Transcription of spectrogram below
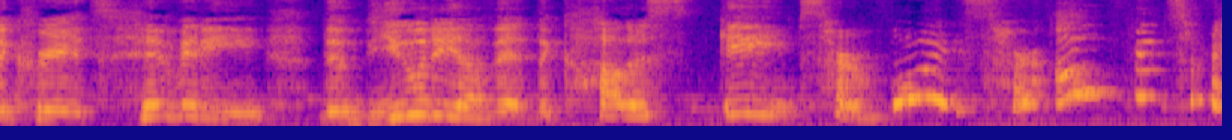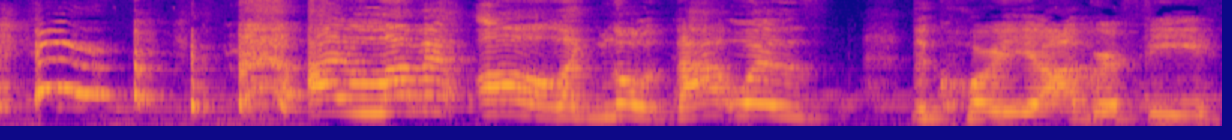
The creativity, the beauty of it, the color schemes, her voice, her outfits, her hair. I love it all. Like, no, that was the choreography.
